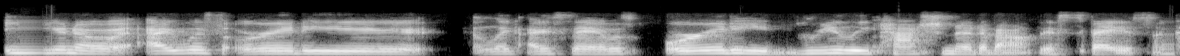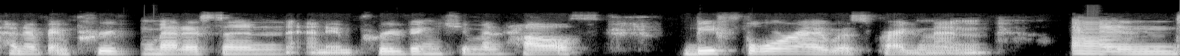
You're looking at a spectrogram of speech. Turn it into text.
you know, I was already like I say, I was already really passionate about this space and kind of improving medicine and improving human health before I was pregnant. And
